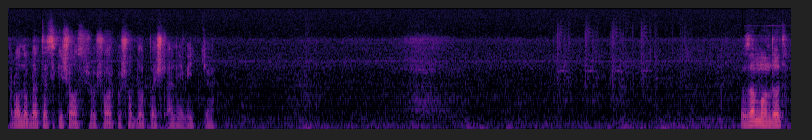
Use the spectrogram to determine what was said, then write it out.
A random leteszi kis alsó sarkos ablakba és lenémítja. Az nem mondod?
